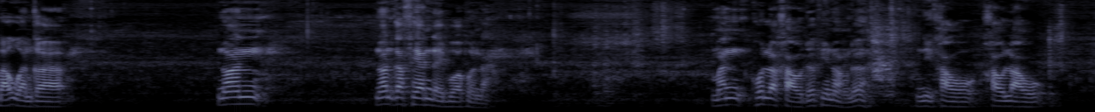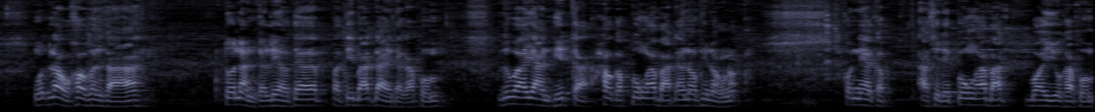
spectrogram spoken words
เบาอ้วนก็ นอน นอนกับแฟนได้บ่เพิ่นล่ะ มันคนละเข่าเด้อพี่น้องเด้อนี่เขาเข่าเรางดเหล้าเข้าพรรษา ตัวนั้นก็แล้วแต่ปฏิบัติได้แต่ครับผม หรือว่ายานพิษก็เฮากับปรุงอาบัติเอาเนาะพี่น้องเนาะคนเนี้ยกับอาจสิได้ปรุงอาบัตบ่อยอยู่ครับ ผม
